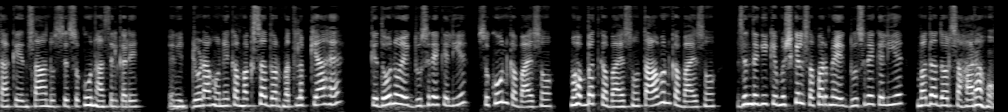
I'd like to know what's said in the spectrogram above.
تاکہ انسان اس سے سکون حاصل کرے۔ یعنی جوڑا ہونے کا مقصد اور مطلب کیا ہے؟ کہ دونوں ایک دوسرے کے لیے سکون کا باعث ہوں، محبت کا باعث ہوں، تعاون کا باعث ہوں، زندگی کے مشکل سفر میں ایک دوسرے کے لیے مدد اور سہارا ہوں۔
